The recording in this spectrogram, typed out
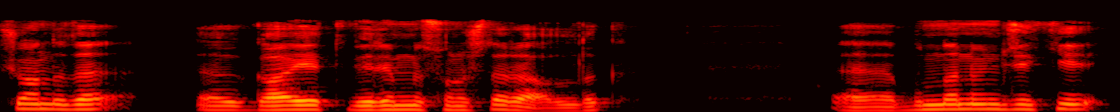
Şu anda da e, gayet verimli sonuçlar aldık. E, bundan önceki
